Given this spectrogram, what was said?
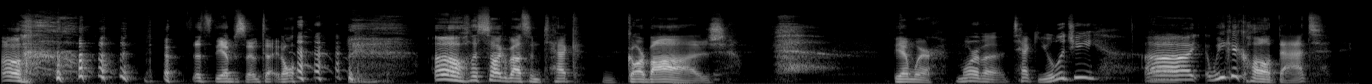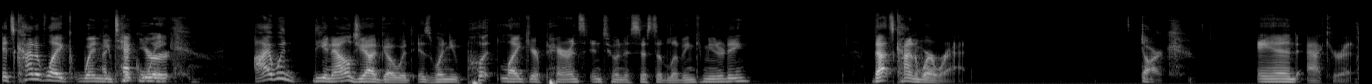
Oh, that's the episode title. oh, let's talk about some tech garbage. VMware. More of a tech eulogy? Uh, we could call it that. It's kind of like when you tech put your. week. I would. The analogy I'd go with is when you put like your parents into an assisted living community. That's kind of where we're at, Dark. And accurate.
